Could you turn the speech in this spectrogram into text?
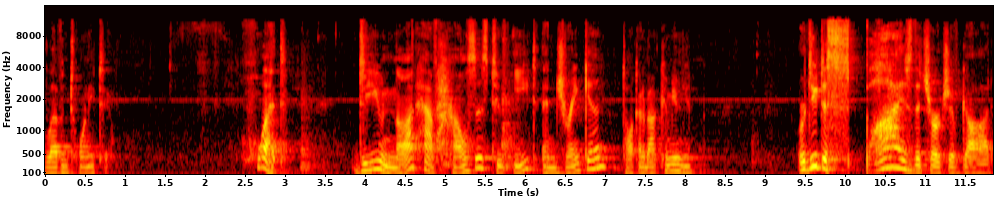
Eleven twenty-two. What? Do you not have houses to eat and drink in? Talking about communion. Or do you despise the church of God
